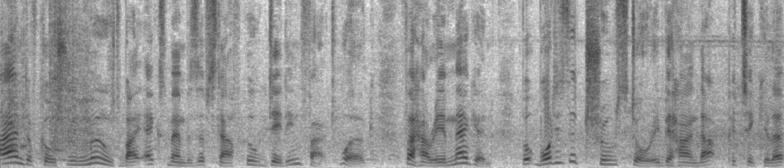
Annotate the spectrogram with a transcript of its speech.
and of course removed by ex-members of staff who did in fact work for Harry and Meghan. But what is the true story behind that particular,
